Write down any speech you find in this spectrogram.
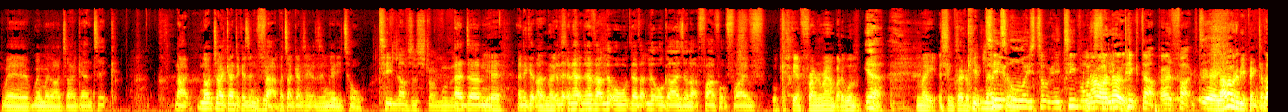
where women are gigantic. Like not gigantic as in fat, but gigantic as in really tall. T loves a strong woman. And um, Yeah. and they get like, I've and they, that. they have that little, they have that little guys who are like five foot five. Or just getting thrown around by the woman, Yeah, mate. It's incredible. T always talk. T wants No, to I be know. picked up Uh, and fucked. yeah, I don't want to be picked up. I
